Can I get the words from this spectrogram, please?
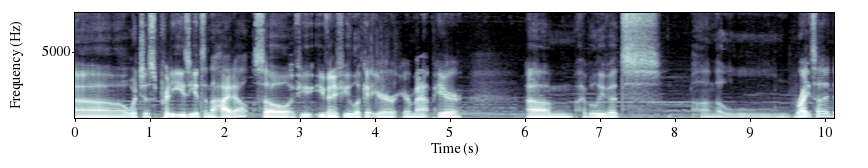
uh, which is pretty easy. It's in the hideout. So if you even if you look at your your map here, um, I believe it's on the right side.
